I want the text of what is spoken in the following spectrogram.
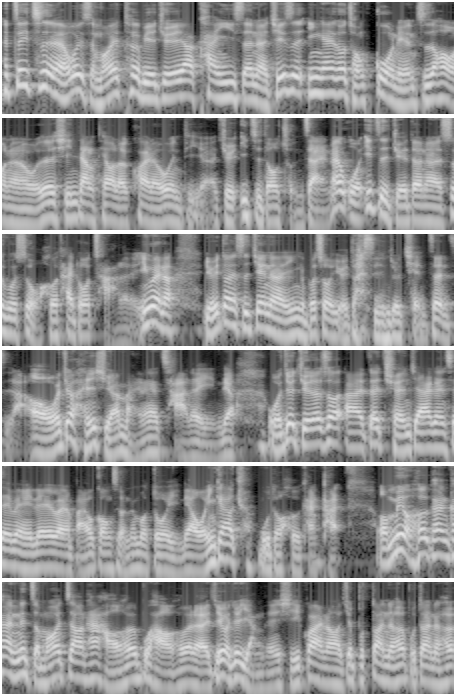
那这次呢，为什么会特别觉得要看医生呢？其实应该说，从过年之后呢，我的心脏跳得快的问题啊，就一直都存在。那我一直觉得呢，是不是我喝太多茶了？因为呢，有一段时间呢，应该不是说有一段时间，就前阵子啊，哦，我就很喜欢买那个茶的饮料，我就觉得说啊，在全家跟 Seven Eleven 百货公司有那么多饮料，我应该要全部都喝看看。哦，没有喝看看，那怎么会知道它好喝不好喝了？结果就养成习惯了，就不断的喝，不断的喝，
